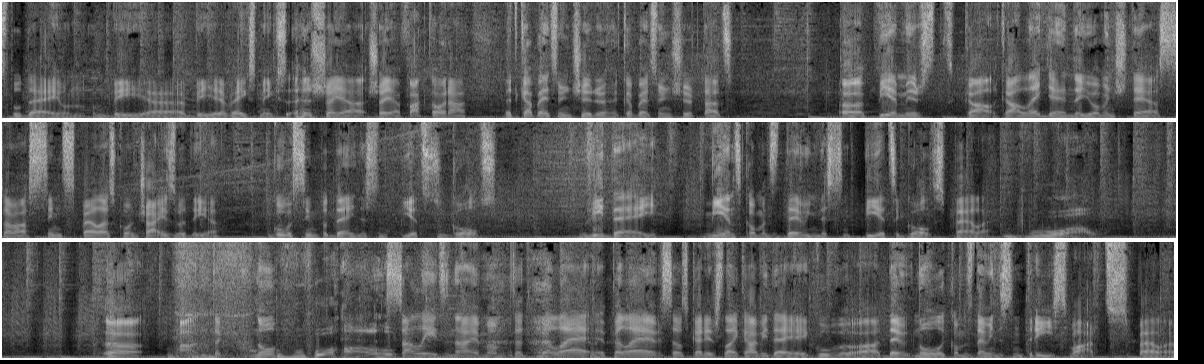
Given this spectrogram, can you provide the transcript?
studēja un, un bija, bija veiksmīgs šajā, šajā faktorā. Bet kāpēc viņš ir, kāpēc viņš ir tāds? Piemirst kā, kā leģenda, jo viņš tajās savās simts spēlēs, ko viņš aizvadīja, guva 195 gols. Vidēji 1,95 golu spēlē. Wow! Uh, tā, nu, wow. Salīdzinājumam, tad Pelē, Pelē savas karjeras laikā vidēji guva uh, 0,93 vārdus spēlē.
